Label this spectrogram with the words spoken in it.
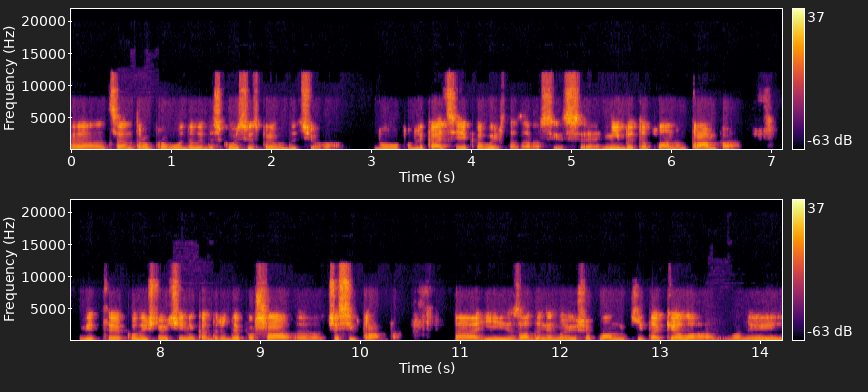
е, центру проводили дискусію з приводу цього. Бо публікація, яка вийшла зараз із е, нібито планом Трампа від е, колишнього очільника Держдепу США е, часів Трампа. І згаданий мною ще план Кіта Келлога, вони,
